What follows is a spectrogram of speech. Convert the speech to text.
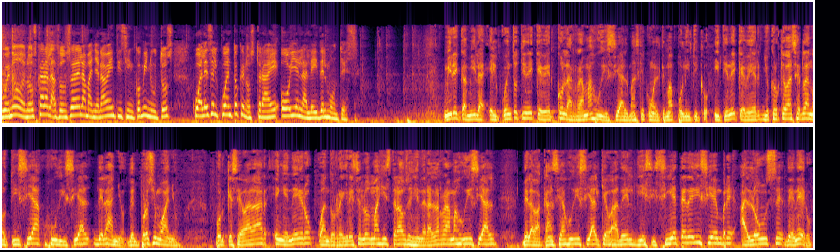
Bueno, don Oscar, a las 11 de la mañana, 25 minutos, ¿cuál es el cuento que nos trae hoy en la ley del Montes? Mire Camila, el cuento tiene que ver con la rama judicial más que con el tema político y tiene que ver, yo creo que va a ser la noticia judicial del año, del próximo año, porque se va a dar en enero cuando regresen los magistrados, en general la rama judicial, de la vacancia judicial que va del 17 de diciembre al 11 de enero.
